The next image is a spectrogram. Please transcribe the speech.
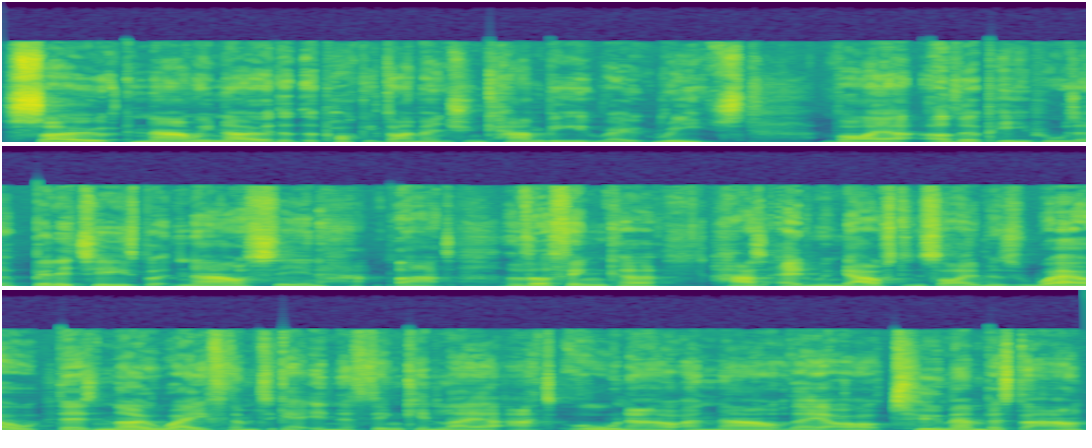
So now we know that the pocket dimension can be re reached via other people's abilities, but now seeing that the Thinker has Edwin Gauss inside him as well, there's no way for them to get in the thinking layer at all now, and now they are two members down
